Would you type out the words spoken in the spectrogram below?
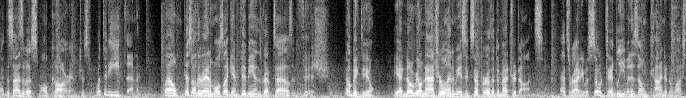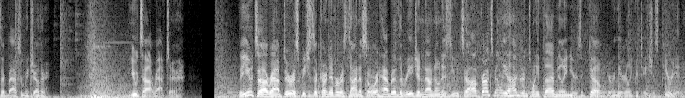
Like the size of a small car, and just what did he eat then? Well, just other animals like amphibians, reptiles, and fish. No big deal. He had no real natural enemies except for other Dimetrodons. That's right, he was so deadly even his own kind had to watch their backs from each other. Utahraptor. The Utah raptor, a species of carnivorous dinosaur, inhabited the region now known as Utah approximately 125 million years ago during the early Cretaceous period.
